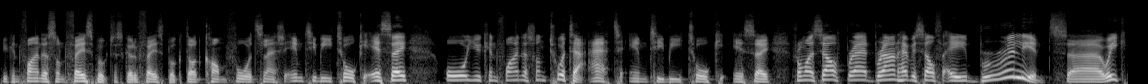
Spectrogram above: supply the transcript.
You can find us on Facebook. Just go to facebook.com forward slash mtbtalksa. Or you can find us on Twitter at mtbtalksa. From myself, Brad Brown, have yourself a brilliant uh, week.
